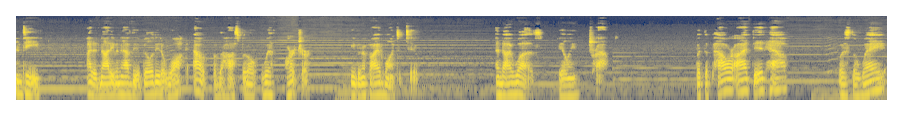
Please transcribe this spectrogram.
Indeed, I did not even have the ability to walk out of the hospital with Archer, even if I had wanted to. And I was feeling trapped. But the power I did have was the way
